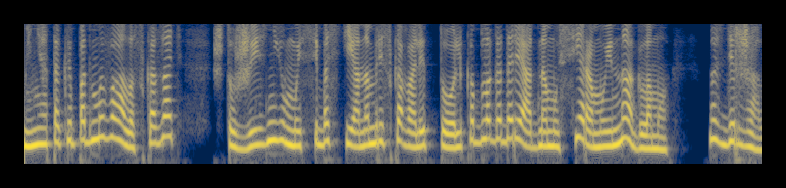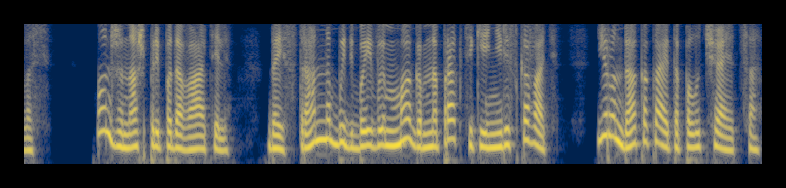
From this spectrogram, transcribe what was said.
Меня так и подмывало сказать, что жизнью мы с Себастьяном рисковали только благодаря одному серому и наглому, но сдержалась. Он же наш преподаватель. Да и странно быть боевым магом на практике и не рисковать. Ерунда какая-то получается.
